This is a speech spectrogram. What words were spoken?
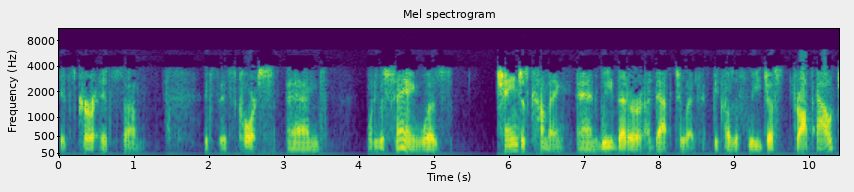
its current its um, its its course. And what he was saying was change is coming and we better adapt to it because if we just drop out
